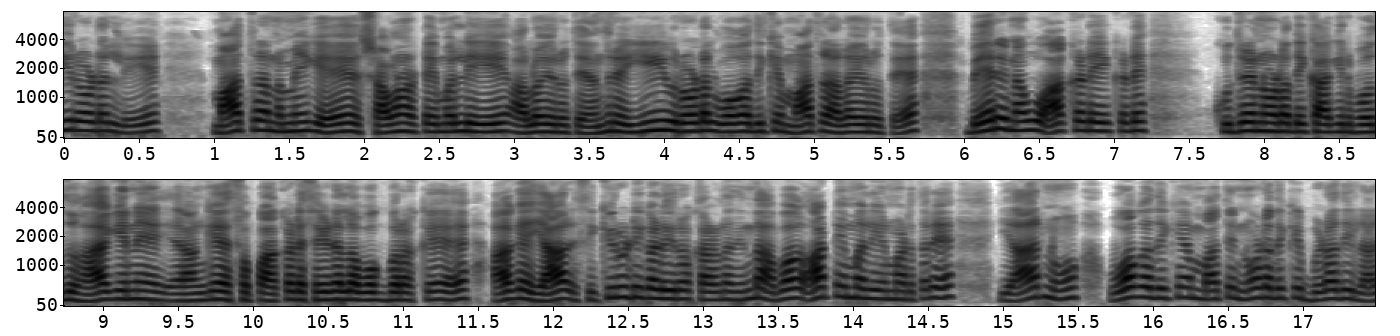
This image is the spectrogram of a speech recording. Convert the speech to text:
ಈ ರೋಡಲ್ಲಿ ಮಾತ್ರ ನಮಗೆ ಶ್ರಾವಣ ಟೈಮಲ್ಲಿ ಅಲೋ ಇರುತ್ತೆ. ಅಂದರೆ ಈ ರೋಡಲ್ಲಿ ಹೋಗೋದಕ್ಕೆ ಮಾತ್ರ ಅಲೋ ಇರುತ್ತೆ. ಬೇರೆ ನಾವು ಆ ಕಡೆ ಈ ಕಡೆ ಕುದುರೆ ನೋಡೋದಕ್ಕಾಗಿರ್ಬೋದು ಹಾಗೆಯೇ ಹಂಗೆ ಸ್ವಲ್ಪ ಆ ಕಡೆ ಸೈಡೆಲ್ಲ ಹೋಗಿ ಬರೋಕ್ಕೆ, ಹಾಗೆ ಯಾರು ಸೆಕ್ಯೂರಿಟಿಗಳಿರೋ ಕಾರಣದಿಂದ ಅವಾಗ ಆ ಟೈಮಲ್ಲಿ ಏನು ಮಾಡ್ತಾರೆ ಯಾರನ್ನೂ ಹೋಗೋದಕ್ಕೆ ಮತ್ತೆ ನೋಡೋದಕ್ಕೆ ಬಿಡೋದಿಲ್ಲ.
